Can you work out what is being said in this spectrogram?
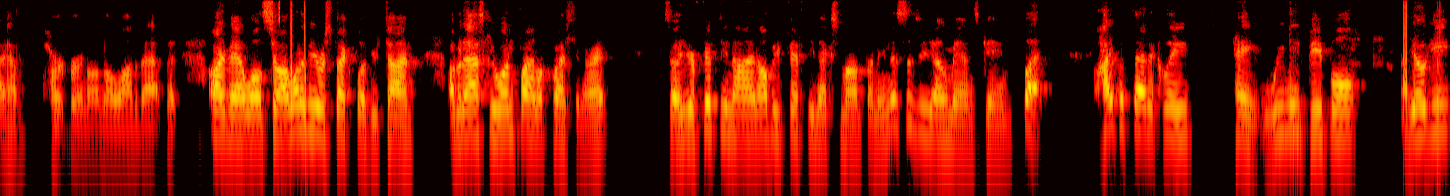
I have heartburn on a lot of that. But all right, man. Well, so I want to be respectful of your time. I'm going to ask you one final question. All right. So you're 59. I'll be 50 next month. I mean, this is a young man's game. But hypothetically, hey, we need people. Yogi,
